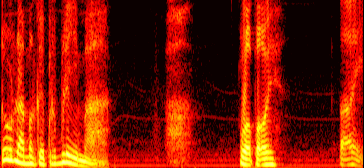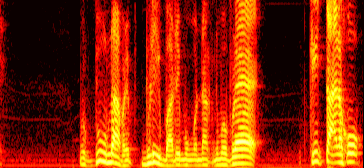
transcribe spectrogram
doon naman kay problema. Wa pa, oy. Ay. Nagduna, may problema rin mong anak ni mo, pre. Kita na ko.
